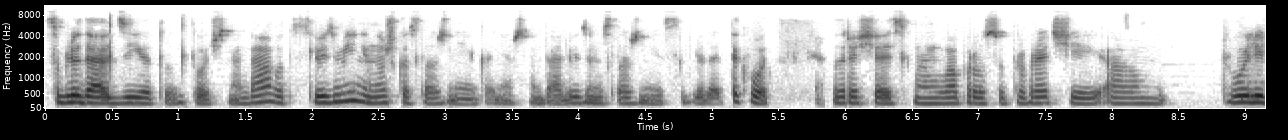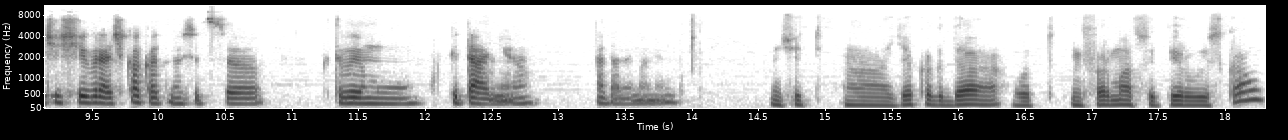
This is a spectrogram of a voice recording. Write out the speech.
соблюдают диету точно, да, вот с людьми немножко сложнее, конечно, да, людям сложнее соблюдать. Так вот, возвращаясь к моему вопросу про врачей, твой лечащий врач как относится к твоему питанию на данный момент? Значит, а, я когда вот информацию первую искал,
